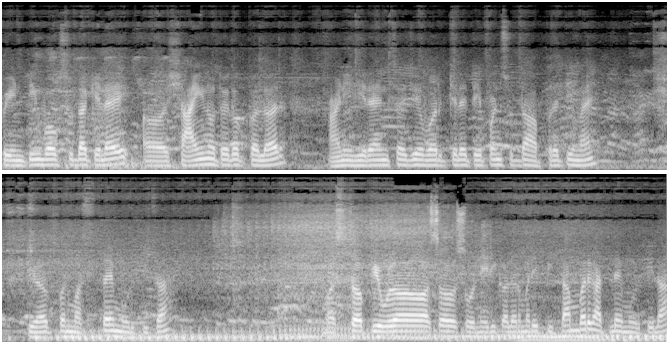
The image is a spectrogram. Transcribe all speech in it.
पेंटिंग बॉक्स सुद्धा केलं आहे शाईन होतोय तो कलर आणि हिऱ्यांचं जे वर्क केलं ते पण सुद्धा अप्रतिम आहे. टिळक पण मस्त आहे मूर्तीचा. मस्त पिवळं असं सोनेरी कलरमध्ये पितांबर घातलं आहे मूर्तीला.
